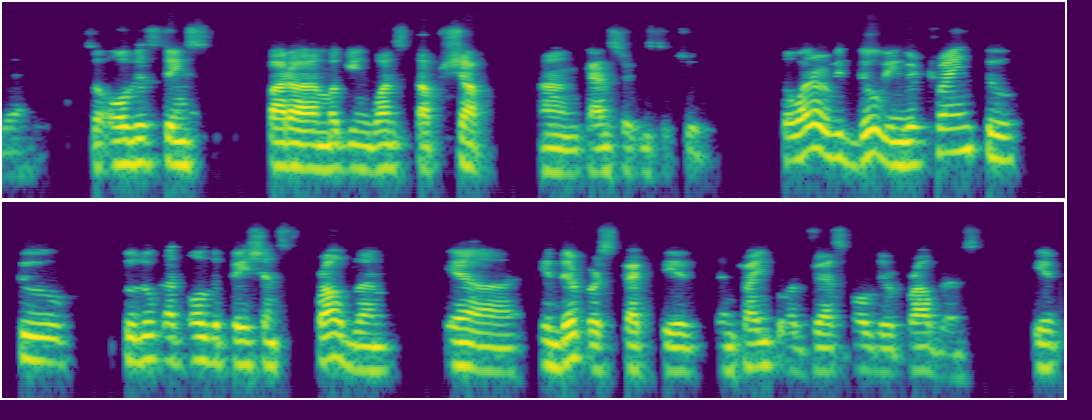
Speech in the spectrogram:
Yeah. So all these things para maging one-stop shop ang Cancer Institute. So what are we doing? We're trying to to to look at all the patients' problem uh, in their perspective and trying to address all their problems. If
